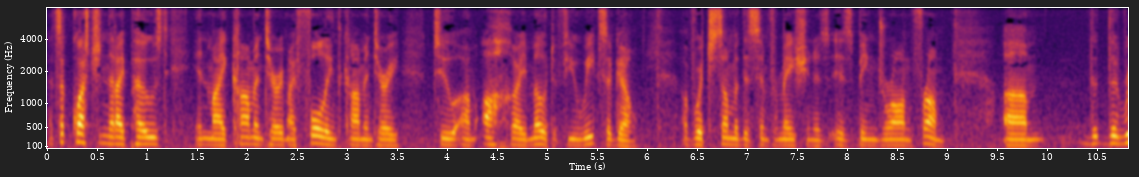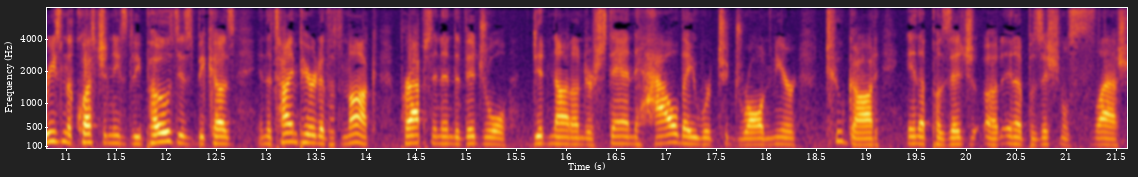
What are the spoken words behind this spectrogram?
That's a question that I posed in my commentary, my full length commentary to um, Mot a few weeks ago, of which some of this information is, is being drawn from. Um, the, the reason the question needs to be posed is because in the time period of the Tanakh, perhaps an individual did not understand how they were to draw near to God in a, posi- uh, in a positional slash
